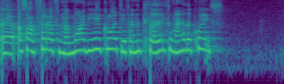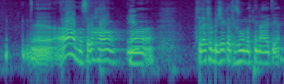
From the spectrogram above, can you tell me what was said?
أصعب فرقة في المجموعة دي هي كرواتيا فإن أنت تعادلت مع هذا كويس. آه بصراحة آه. Yeah. آه، في الآخر بلجيكا هتكسبهم اتنين عادي يعني.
